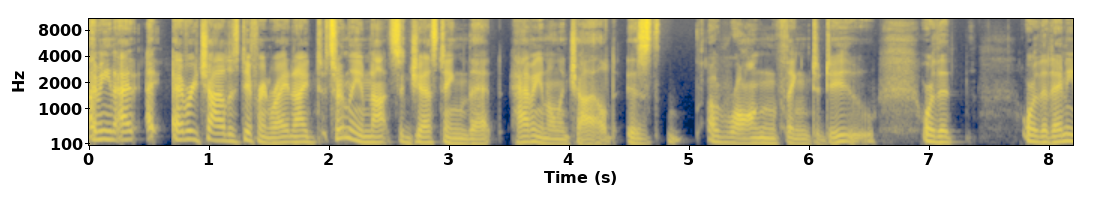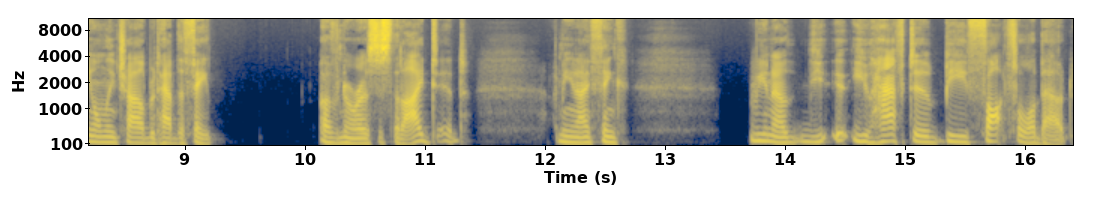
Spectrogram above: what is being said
I mean, I, I, every child is different, right? And I certainly am not suggesting that having an only child is a wrong thing to do, or that, or that any only child would have the fate of neurosis that I did. I mean, I think, you know, you, you have to be thoughtful about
